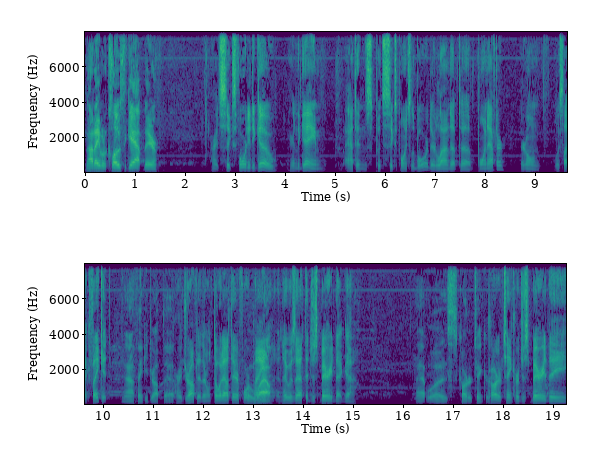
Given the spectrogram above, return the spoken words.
not able to close the gap there. All right, 6:40 to go here in the game. Athens puts six points on the board. They're lined up to point after. They're going looks like fake it. No, I think he dropped that. Or he dropped it. They're going to throw it out there for Oh, Payne. wow. And who was that that just buried that guy? That was Carter Tinker. Carter Tinker just buried the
